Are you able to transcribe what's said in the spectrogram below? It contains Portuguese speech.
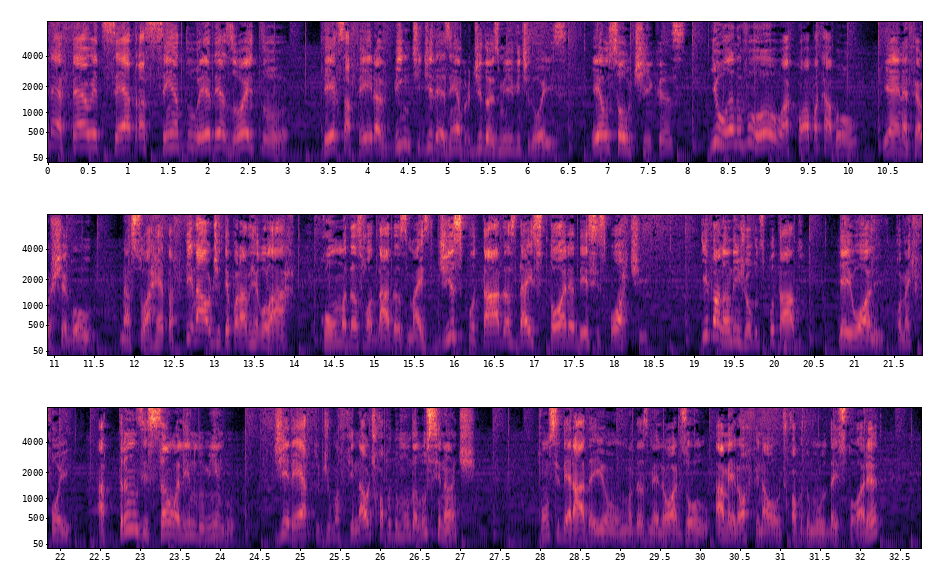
NFL etc 118. Terça-feira, 20 de dezembro de 2022. Eu sou o Ticas e o ano voou, a Copa acabou e a NFL chegou na sua reta final de temporada regular com uma das rodadas mais disputadas da história desse esporte. E falando em jogo disputado, e aí, Wally, como é que foi a transição ali no domingo, direto de uma final de Copa do Mundo alucinante considerada aí uma das melhores ou a melhor final de Copa do Mundo da história,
